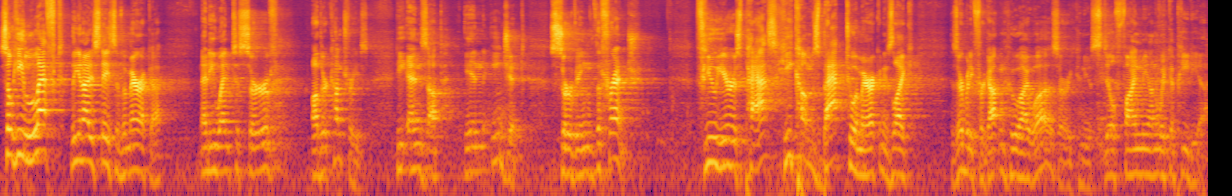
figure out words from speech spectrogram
So he left the United States of America and he went to serve other countries. He ends up in Egypt serving the French. Few years pass, he comes back to America and he's like, Has everybody forgotten who I was, or can you still find me on Wikipedia?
